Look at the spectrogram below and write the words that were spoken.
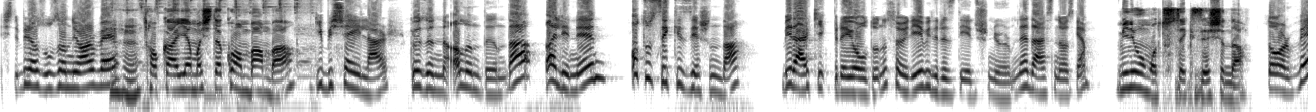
İşte biraz uzanıyor ve Hı, Hokkaido Yamashita Konbanba. gibi şeyler göz önüne alındığında Ali'nin 38 yaşında bir erkek birey olduğunu söyleyebiliriz diye düşünüyorum. Ne dersin Özgem? Minimum 38 yaşında. Doğru ve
